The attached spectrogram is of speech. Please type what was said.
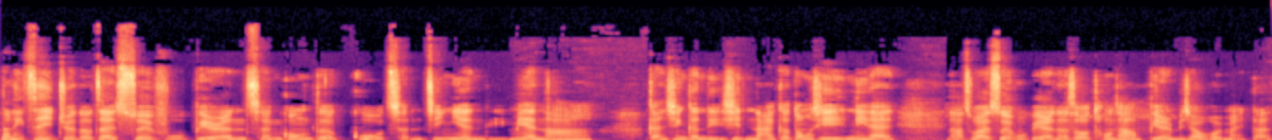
那你自己觉得在说服别人成功的过程经验里面啊？感性跟理性哪个东西你来拿出来说服别人的时候，通常别人比较会买单。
